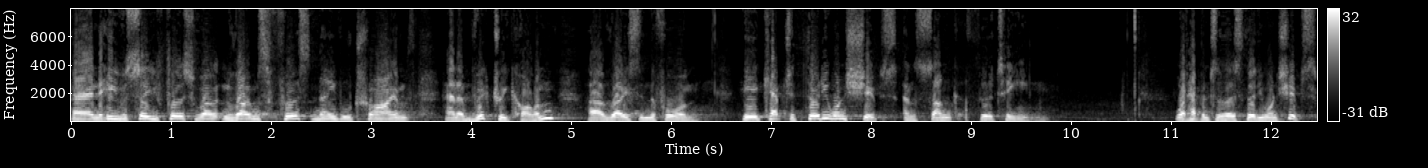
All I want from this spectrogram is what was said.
And he received first Rome's first naval triumph and a victory column uh, raised in the Forum. He had captured 31 ships and sunk 13. What happened to those 31 ships?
